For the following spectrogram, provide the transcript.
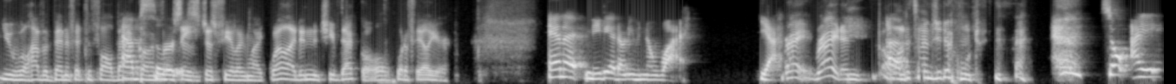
you will have a benefit to fall back Absolutely. on versus just feeling like, well, I didn't achieve that goal. What a failure. And I, maybe I don't even know why. Yeah. Right, right. And a um, lot of times you don't. so I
